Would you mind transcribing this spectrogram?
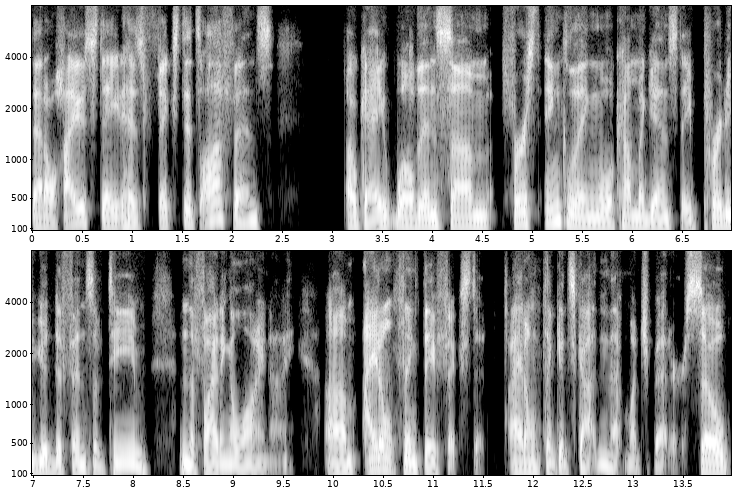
that Ohio State has fixed its offense, okay, well then some first inkling will come against a pretty good defensive team in the Fighting Illini. Um, I don't think they fixed it. I don't think it's gotten that much better. So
